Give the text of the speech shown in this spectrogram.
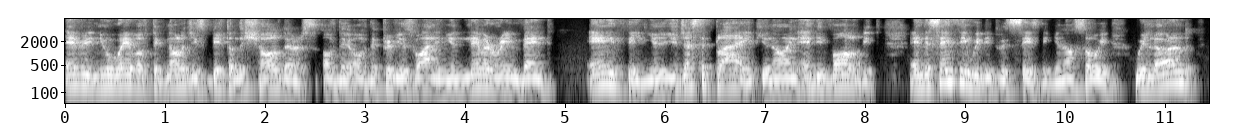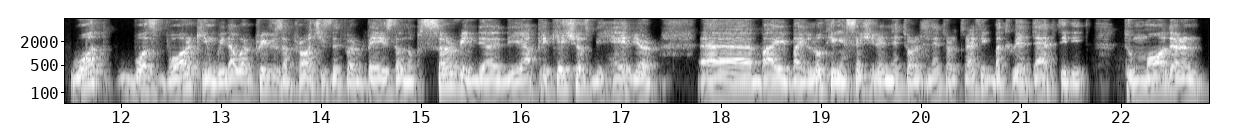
every new wave of technology is built on the shoulders of the of the previous one, and you never reinvent anything. You, you just apply it you know and, and evolve it. And the same thing we did with sysdig you know. So we we learned what was working with our previous approaches that were based on observing the, the application's behavior uh, by by looking essentially at network network traffic but we adapted it to modern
